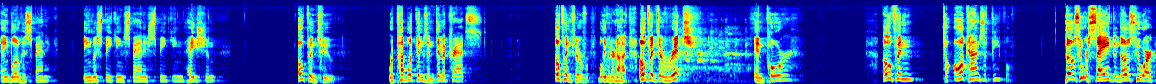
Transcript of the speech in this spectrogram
Anglo Hispanic, English speaking, Spanish speaking, Haitian, open to Republicans and Democrats, open to, believe it or not, open to rich and poor, open to all kinds of people. Those who are saved and those who are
